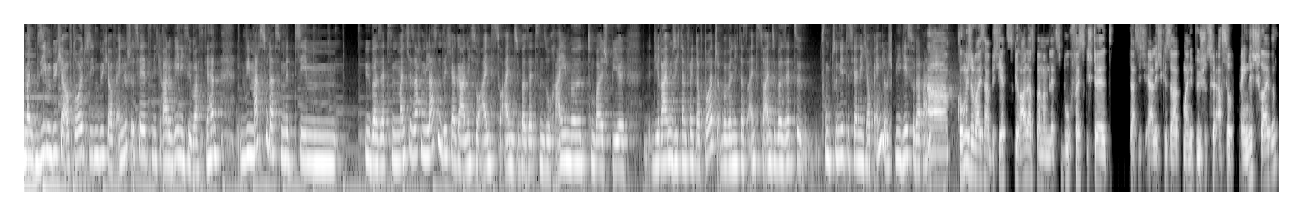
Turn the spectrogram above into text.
Ich meine, sieben Bücher auf Deutsch, sieben Bücher auf Englisch ist ja jetzt nicht gerade wenig, Sebastian. Wie machst du das mit dem Übersetzen? Manche Sachen lassen sich ja gar nicht so eins zu eins übersetzen, so Reime zum Beispiel. Die reimen sich dann vielleicht auf Deutsch, aber wenn ich das eins zu eins übersetze, funktioniert es ja nicht auf Englisch. Wie gehst du daran? Ähm, komischerweise habe ich jetzt gerade erst bei meinem letzten Buch festgestellt, dass ich ehrlich gesagt meine Bücher zuerst auf Englisch schreibe.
